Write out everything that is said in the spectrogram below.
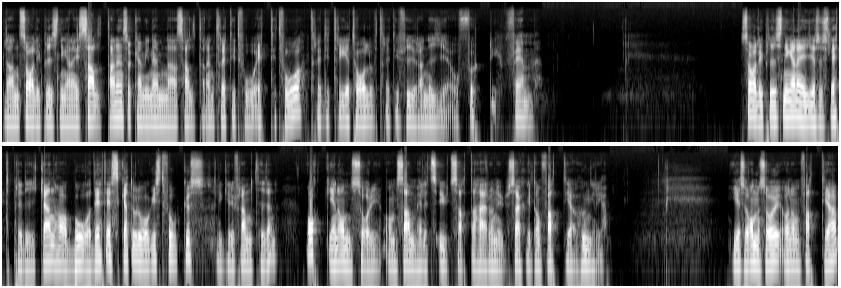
Bland saligprisningarna i Saltaren så kan vi nämna Saltaren 32, 1-2, 33, 12, 34, 9 och 45. Saligprisningarna i Jesus lättpredikan har både ett eskatologiskt fokus, ligger i framtiden, och en omsorg om samhällets utsatta här och nu, särskilt de fattiga och hungriga. Jesu omsorg om de fattiga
